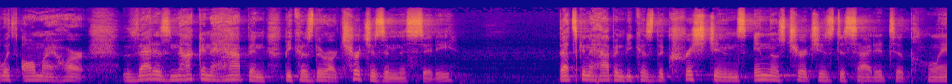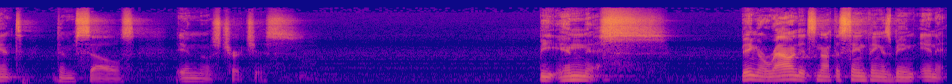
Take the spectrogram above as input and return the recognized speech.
with all my heart. That is not going to happen because there are churches in this city. That's going to happen because the Christians in those churches decided to plant themselves in those churches. Be in this. Being around it's not the same thing as being in it.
